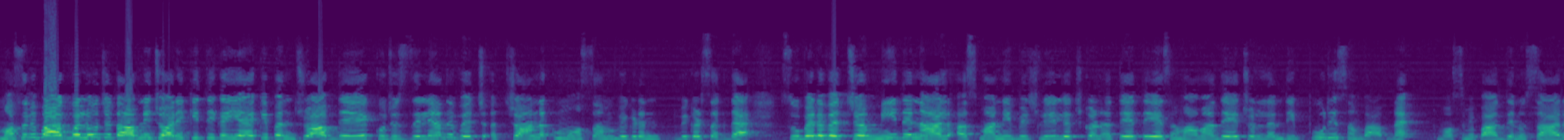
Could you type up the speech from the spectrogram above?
ਮੌਸਮ ਵਿਭਾਗ ਵੱਲੋਂ ਚੇਤਾਵਨੀ ਜਾਰੀ ਕੀਤੀ ਗਈ ਹੈ ਕਿ ਪੰਜਾਬ ਦੇ ਕੁਝ ਜ਼ਿਲ੍ਹਿਆਂ ਦੇ ਵਿੱਚ ਅਚਾਨਕ ਮੌਸਮ ਵਿਗੜਨ, ਵਿਗੜ ਸਕਦਾ ਹੈ। ਸੂਬੇ ਦੇ ਵਿੱਚ ਮੀਂਹ ਦੇ ਨਾਲ ਅਸਮਾਨੀ ਬਿਜਲੀ, ਲਿਚਕਣ ਅਤੇ ਤੇਜ਼ ਹਵਾਵਾਂ ਦੇ ਚੱਲਣ ਦੀ ਪੂਰੀ ਸੰਭਾਵਨਾ ਹੈ। ਮੌਸਮ ਵਿਭਾਗ ਦੇ ਅਨੁਸਾਰ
